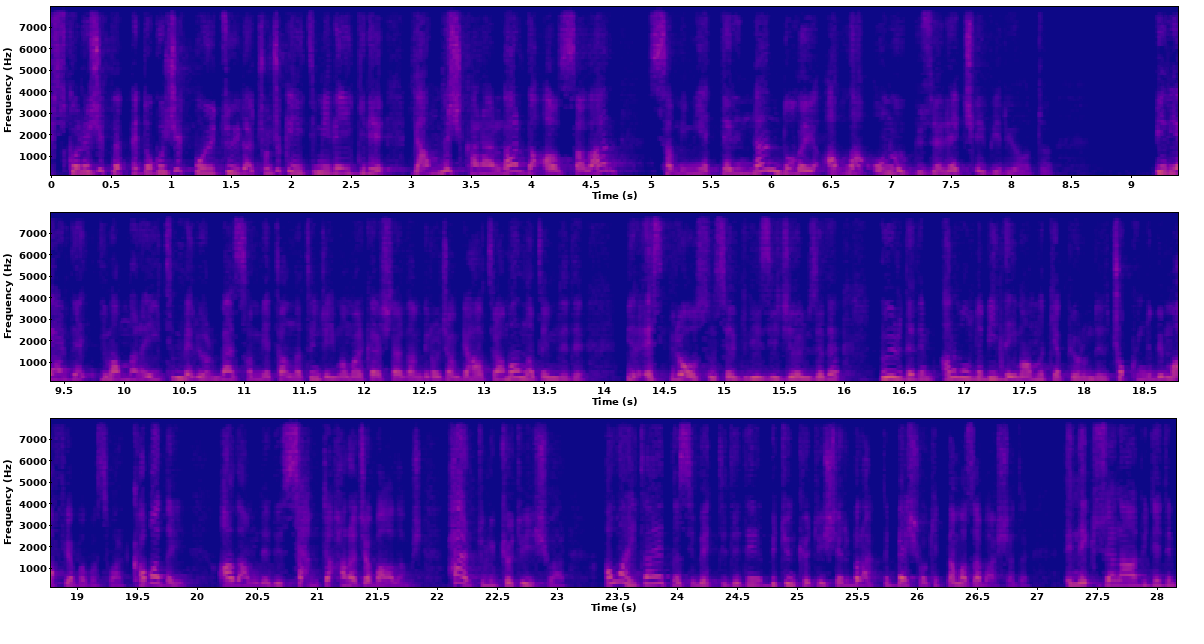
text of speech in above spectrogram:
psikolojik ve pedagojik boyutuyla çocuk eğitimiyle ilgili yanlış kararlar da alsalar samimiyetlerinden dolayı Allah onu güzele çeviriyordu. Bir yerde imamlara eğitim veriyorum. Ben samimiyeti anlatınca imam arkadaşlardan bir hocam bir hatıramı anlatayım dedi. Bir espri olsun sevgili izleyicilerimize de. Buyur dedim Anadolu'da bir de imamlık yapıyorum dedi. Çok ünlü bir mafya babası var. Kabadayı. Adam dedi semti haraca bağlamış. Her türlü kötü iş var. Allah hidayet nasip etti dedi. Bütün kötü işleri bıraktı. Beş vakit namaza başladı. E ne güzel abi dedim.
